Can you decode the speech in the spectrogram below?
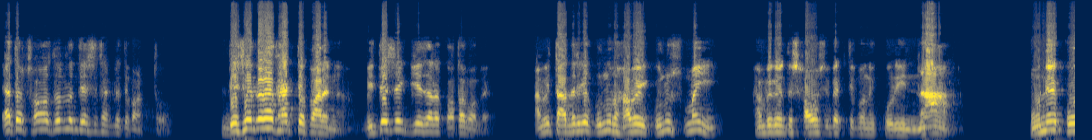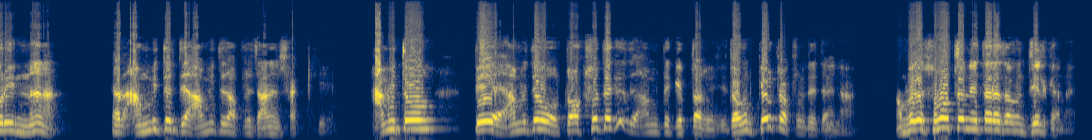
এত সহজ হলে দেশে থাকতে পারতো। দেশে তারা থাকতে পারে না। বিদেশে গিয়ে যারা কথা বলে, আমি তাদেরকে কোনোভাবেই, কোনো সময়ই আমি কিন্তু সাহসী ব্যক্তি মনে করি না। মনে করি না। কারণ আমি তো আমি তো আপনি জানেন সাক্ষী। আমি তে- আমি তো টকশো থেকে, আমি তো গ্রেপ্তার হয়েছি। তখন কেউ টকশোতে যায় না। আমাদের সমস্ত নেতারা যখন জেলখানায়,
